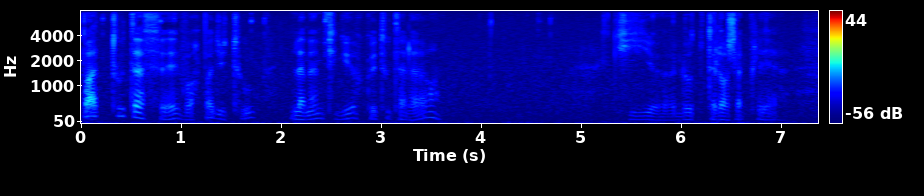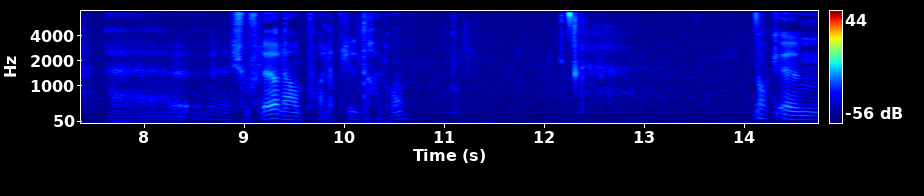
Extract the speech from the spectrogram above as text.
pas tout à fait, voire pas du tout, la même figure que tout à l'heure. Qui, euh, l'autre tout à l'heure je l'appelais euh, chou-fleur, là on pourrait l'appeler le dragon. Donc euh,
